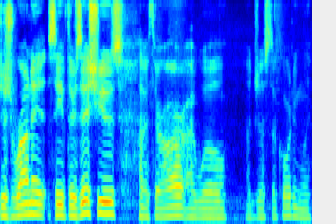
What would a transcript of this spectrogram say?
just run it, see if there's issues. If there are, I will adjust accordingly.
